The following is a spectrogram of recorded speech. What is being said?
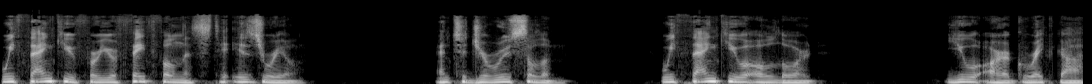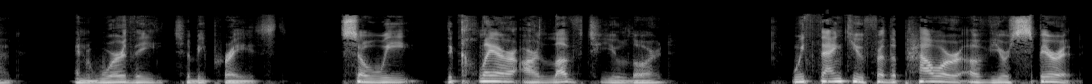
We thank you for your faithfulness to Israel and to Jerusalem. We thank you, O Lord. You are a great God and worthy to be praised. So we declare our love to you, Lord. We thank you for the power of your Spirit,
